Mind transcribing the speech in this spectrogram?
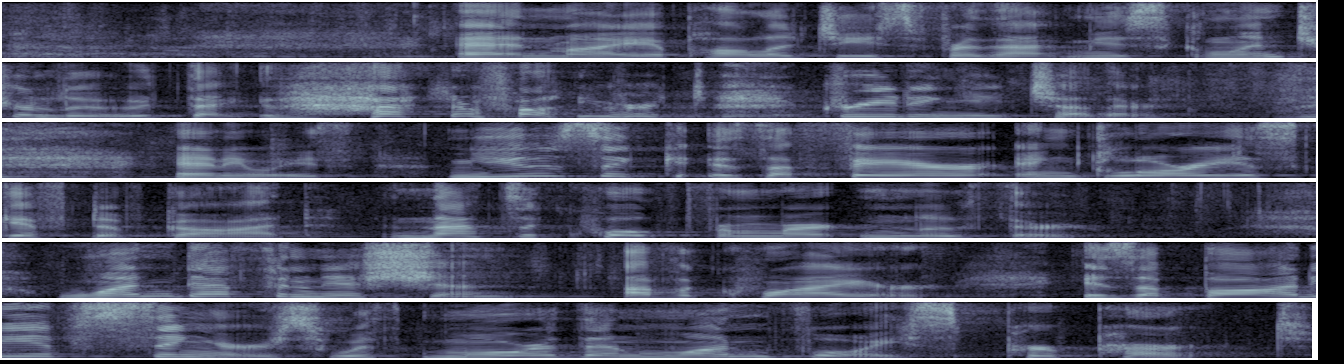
and my apologies for that musical interlude that you had while you were greeting each other. Anyways, music is a fair and glorious gift of God. And that's a quote from Martin Luther. One definition of a choir is a body of singers with more than one voice per part.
